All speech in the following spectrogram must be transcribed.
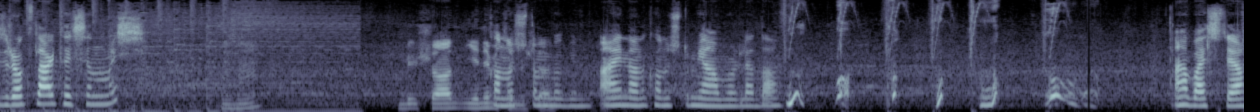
Biz Roxlar taşınmış. Hı hı. Bir- Şu an yeni Konuştum bitirmişler. bugün. Aynen konuştum Yağmur'la da. Aha başlıyor.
